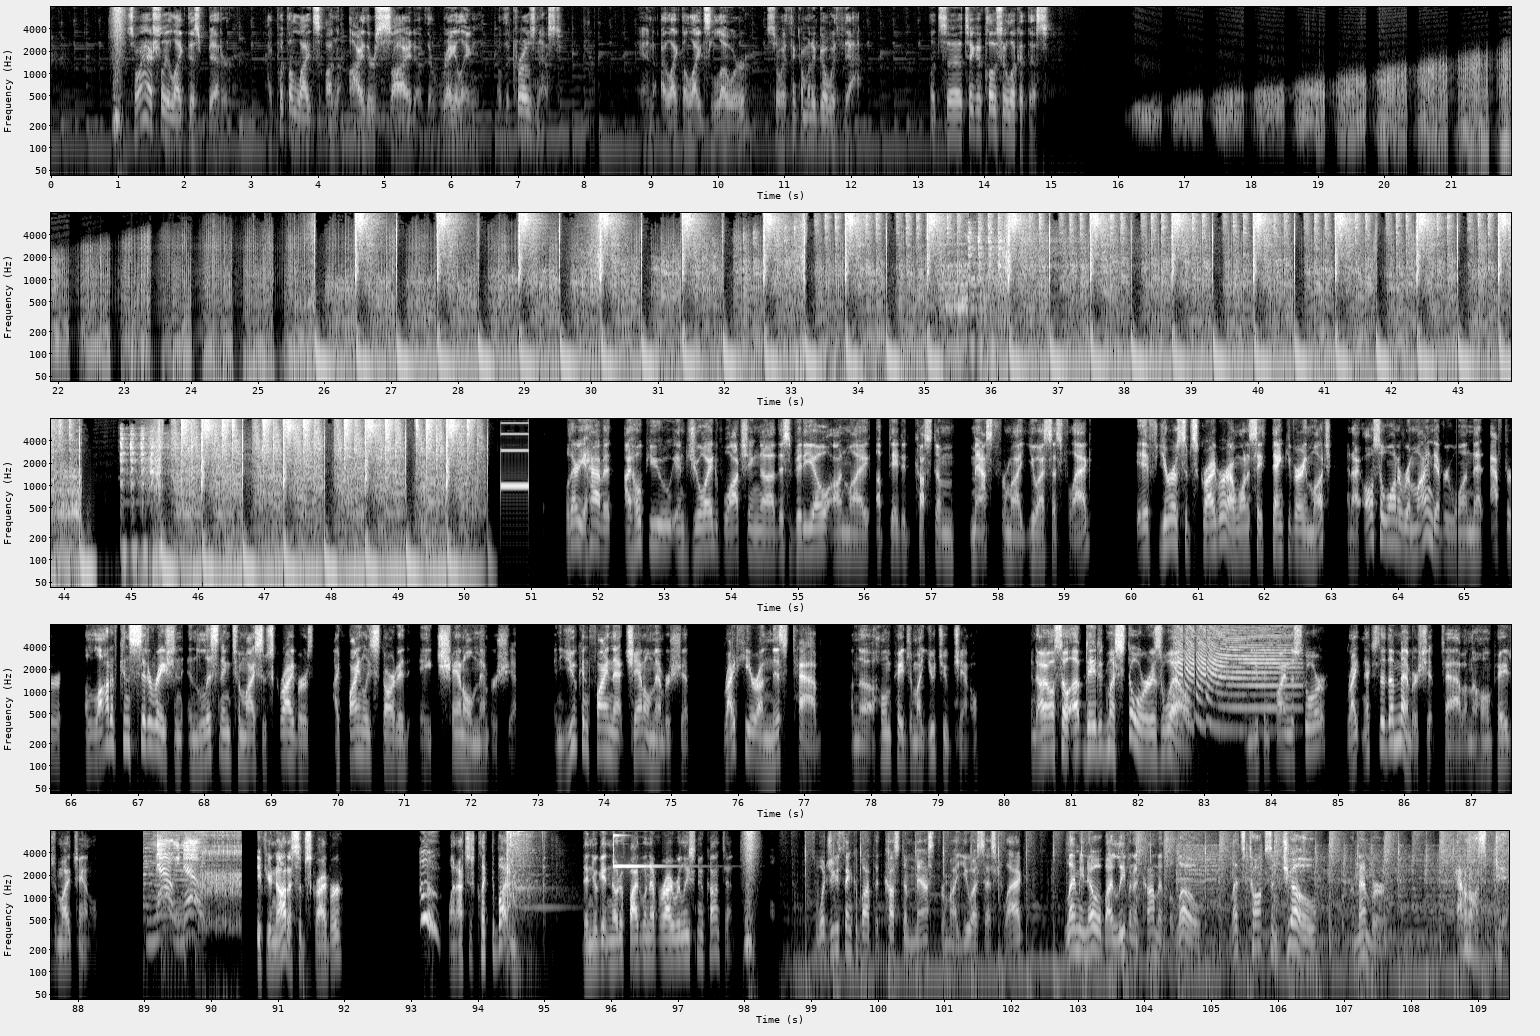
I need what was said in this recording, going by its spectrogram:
So I actually like this better. I put the lights on either side of the railing of the crow's nest. And I like the lights lower, so I think I'm going to go with that. Let's uh, take a closer look at this. Well, there you have it. I hope you enjoyed watching uh, this video on my updated custom mast for my USS Flagg. If you're a subscriber, I want to say thank you very much. And I also want to remind everyone that after a lot of consideration and listening to my subscribers, I finally started a channel membership. And you can find that channel membership right here on this tab on the homepage of my YouTube channel. And I also updated my store as well. And you can find the store right next to the membership tab on the homepage of my channel. Now we know. If you're not a subscriber, why not just click the button? Then you'll get notified whenever I release new content. So, what do you think about the custom mast for my USS Flagg? Let me know by leaving a comment below. Let's talk some Joe. But remember, have an awesome day.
